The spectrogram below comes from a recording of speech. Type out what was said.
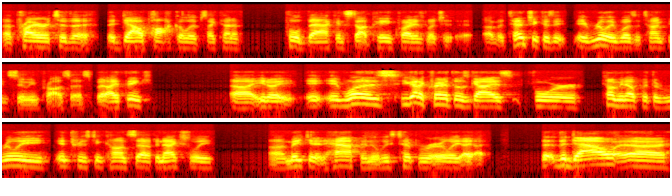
uh, prior to the the DAO apocalypse, I kind of pulled back and stopped paying quite as much of attention because it, it really was a time consuming process. But I think uh, you know, it, it was, you got to credit those guys for coming up with a really interesting concept and actually uh, making it happen, at least temporarily. I, the, the DAO,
